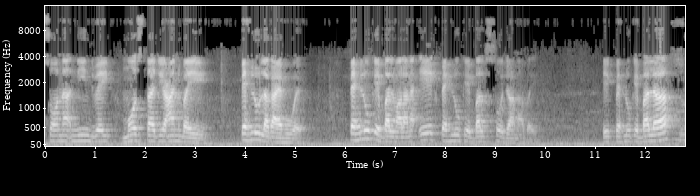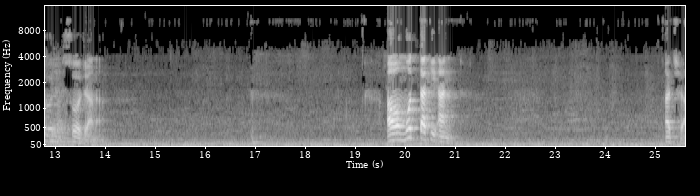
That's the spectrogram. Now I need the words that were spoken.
سونا، نیند بئی مستج ان بئی، پہلو لگائے ہوئے، پہلو کے بل والا نا ایک پہلو کے بل سو جانا بھائی ایک پہلو کے بل سو جانا او متکی ان اچھا.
